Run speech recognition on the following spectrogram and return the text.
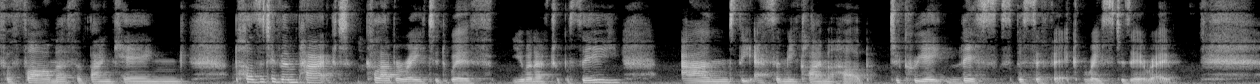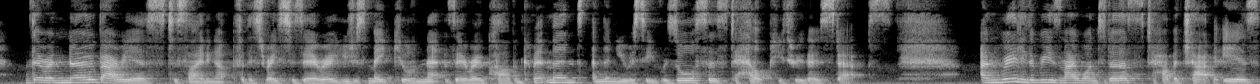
for pharma, for banking. Positive Impact collaborated with UNFCCC and the SME Climate Hub to create this specific Race to Zero. There are no barriers to signing up for this race to zero. You just make your net zero carbon commitment and then you receive resources to help you through those steps. And really, the reason I wanted us to have a chat is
